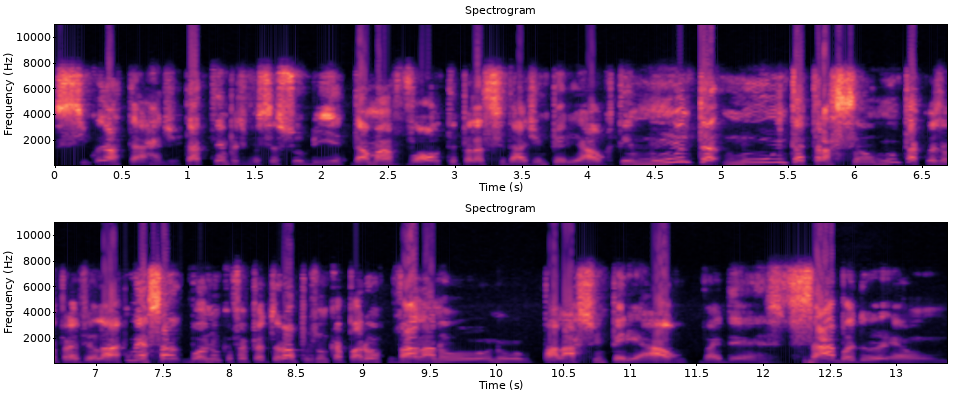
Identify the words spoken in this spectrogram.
5 da tarde. Dá tempo de você subir, dar uma volta pela cidade imperial, que tem muita, muita atração, muita coisa para ver lá. Começar, bom, nunca foi Petrópolis, nunca parou. Vá lá no, no Palácio Imperial, vai é, sábado é um,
